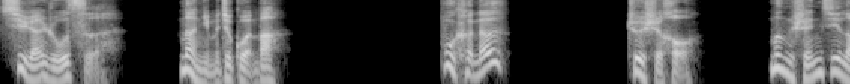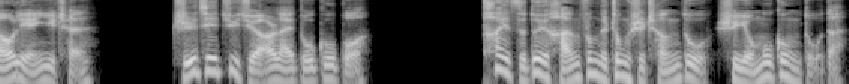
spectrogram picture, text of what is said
既然如此，那你们就滚吧！”不可能。这时候，孟神机老脸一沉。直接拒绝而来。独孤博，太子对韩风的重视程度是有目共睹的。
